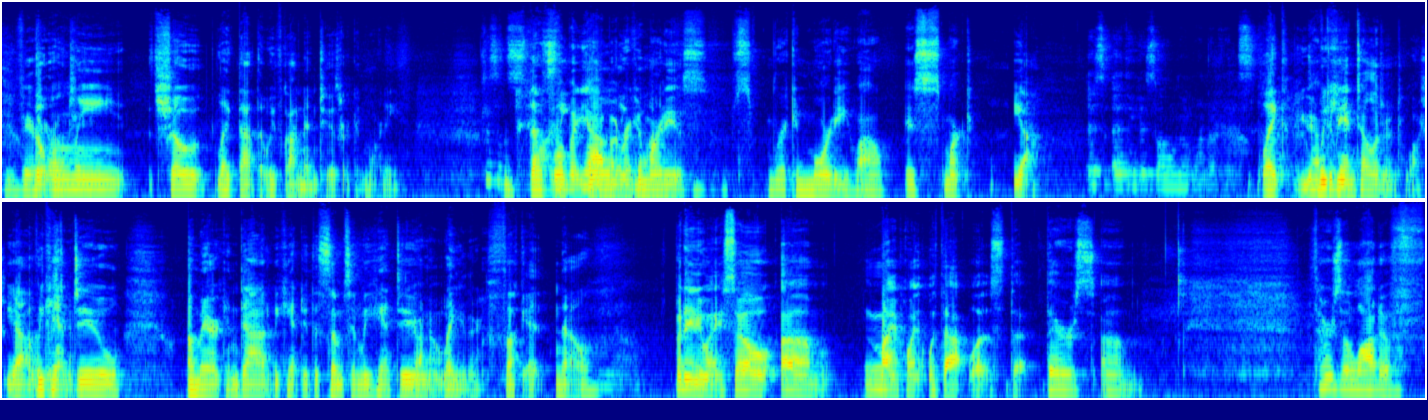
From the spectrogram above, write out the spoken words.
Very the raunchy. only show like that that we've gotten into is Rick and Morty. That's fun. Well, the but yeah, but Rick and one. Morty is Rick and Morty. Wow, is smart. Yeah. It's, I think it's the only one of its. Like You have we to be intelligent to watch it. Yeah, we can't do American Dad. We can't do The Simpson. We can't do Yeah, no, me like either. fuck it. No. But anyway, so um, my point with that was that there's um, there's a lot of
